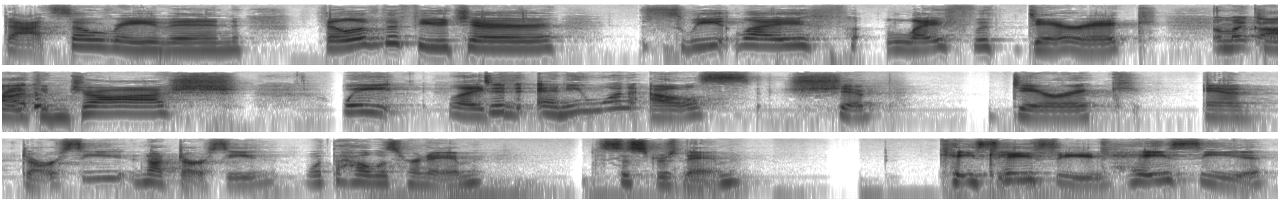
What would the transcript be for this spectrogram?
That's So Raven, Phil of the Future, Suite Life, Life with Derek, Oh my God. Drake and Josh. Wait, Like- did anyone else ship Derek and Darcy? Not Darcy. What the hell was her name? The sister's name? Casey. Casey. Casey.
